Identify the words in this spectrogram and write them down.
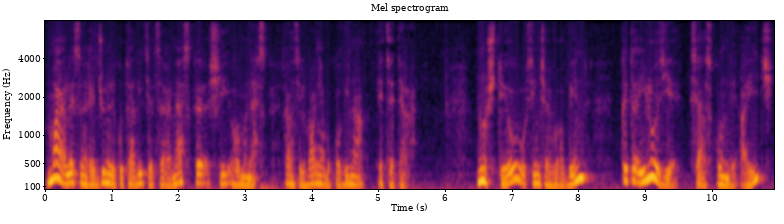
mai ales în regiunile cu tradiție țărănească și românească, Transilvania, Bucovina, etc. Nu știu, sincer vorbind, câtă iluzie se ascunde aici,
